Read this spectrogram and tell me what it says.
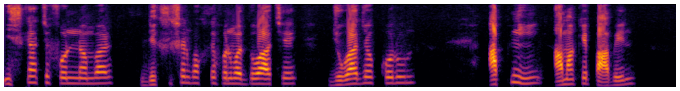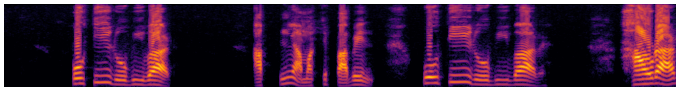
স্ক্রিনে আছে ফোন নাম্বার, ডিসক্রিপশন বক্সে ফোন নাম্বার দেওয়া আছে, যোগাযোগ করুন। আপনি আমাকে পাবেন প্রতি রবিবার। আপনি আমাকে পাবেন প্রতি রবিবার হাওড়ার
